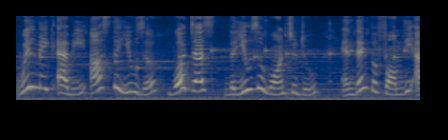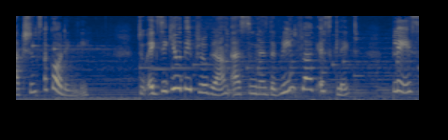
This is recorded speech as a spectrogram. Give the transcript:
We'll make Abby ask the user what does the user want to do and then perform the actions accordingly. To execute the program as soon as the green flag is clicked, place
